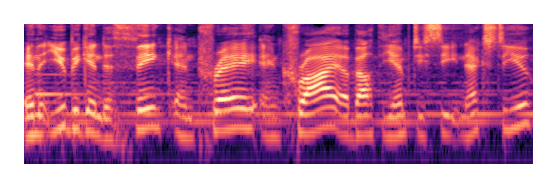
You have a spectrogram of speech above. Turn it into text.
and that you begin to think and pray and cry about the empty seat next to you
